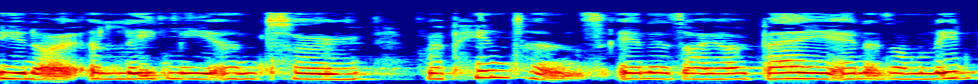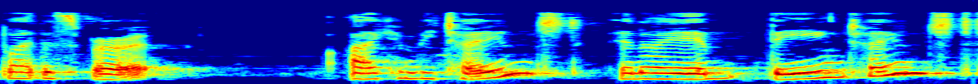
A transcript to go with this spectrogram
you know, and lead me into repentance. And as I obey and as I'm led by the Spirit, I can be changed and I am being changed.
